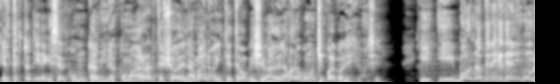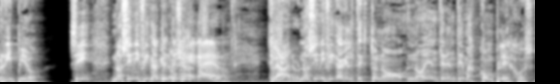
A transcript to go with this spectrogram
el texto tiene que ser como un camino. Es como agarrarte yo de la mano y te tengo que llevar de la mano como un chico al colegio. así. Y, y vos no tenés que tener ningún ripio. ¿Sí? No significa No que te no tenés que caer. Claro, no significa que el texto no, no entre en temas complejos,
